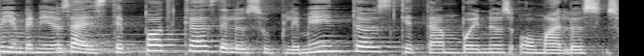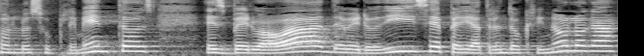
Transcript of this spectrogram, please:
Bienvenidos a este podcast de los suplementos, qué tan buenos o malos son los suplementos. Es Vero Abad de Vero Dice, pediatra endocrinóloga,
